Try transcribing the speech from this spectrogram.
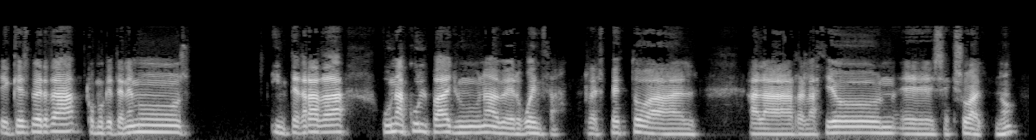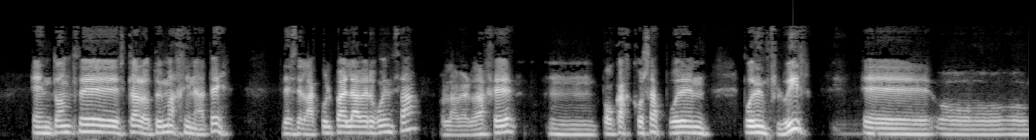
eh, que es verdad como que tenemos integrada una culpa y una vergüenza respecto al, a la relación eh, sexual, ¿no? Entonces, claro, tú imagínate, desde la culpa y la vergüenza, pues la verdad es que mm, pocas cosas pueden, pueden fluir eh, o,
